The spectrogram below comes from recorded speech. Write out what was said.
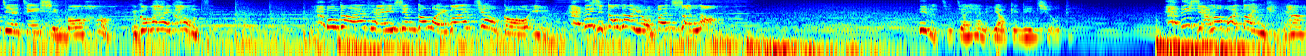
姐精神无好，又搁歹控制。阮哥爱听医生讲话，又搁爱照顾伊，你是当作有分身哦？你若真正遐尼要紧恁小弟，你是安怎不爱对因去哈？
